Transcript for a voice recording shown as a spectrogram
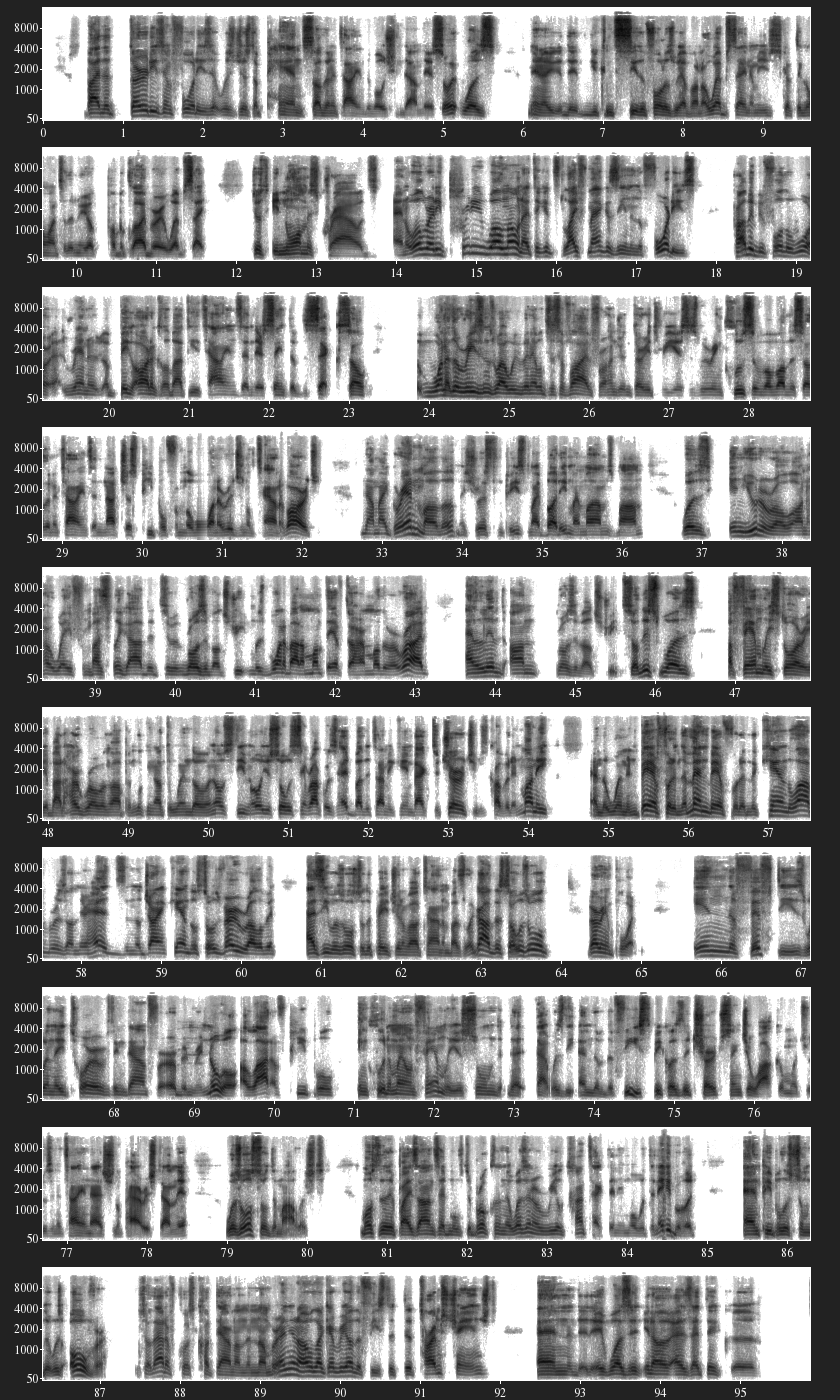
By the 30s and 40s, it was just a pan Southern Italian devotion down there. So it was you know, the, you can see the photos we have on our website. I mean, you just have to go onto the New York Public Library website. Just enormous crowds and already pretty well known. I think it's Life magazine in the 40s, probably before the war, ran a, a big article about the Italians and their saint of the sick. So, one of the reasons why we've been able to survive for 133 years is we were inclusive of other Southern Italians and not just people from the one original town of origin. Now, my grandmother, may she rest in peace, my buddy, my mom's mom, was in utero on her way from Basilicata to Roosevelt Street and was born about a month after her mother arrived and lived on Roosevelt Street. So this was a family story about her growing up and looking out the window. And oh, Stephen, all you saw was St. Rocco's head by the time he came back to church. He was covered in money, and the women barefoot and the men barefoot, and the candelabras on their heads and the giant candles. So it was very relevant, as he was also the patron of our town in Basilicata. So it was all very important. In the 50s, when they tore everything down for urban renewal, a lot of people including my own family, assumed that that was the end of the feast because the church, St. Joachim, which was an Italian national parish down there, was also demolished. Most of the paisans had moved to Brooklyn. There wasn't a real contact anymore with the neighborhood, and people assumed it was over. So that, of course, cut down on the number. And, you know, like every other feast, the, the times changed. And it wasn't, you know, as I think uh,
